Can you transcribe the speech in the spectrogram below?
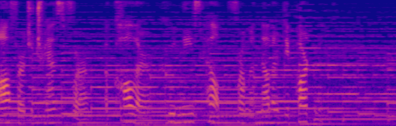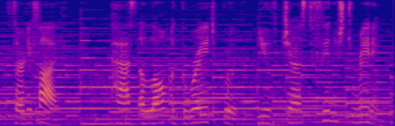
offer to transfer a caller who needs help from another department. 35. Pass along a great book you've just finished reading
